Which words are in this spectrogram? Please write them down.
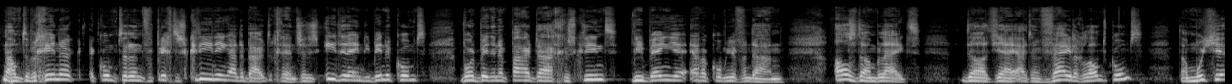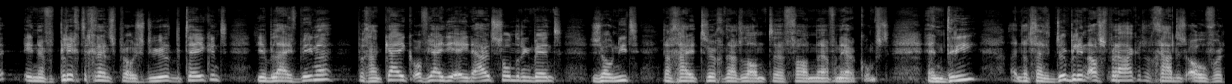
Nou, om te beginnen komt er een verplichte screening aan de buitengrenzen. Dus iedereen die binnenkomt, wordt binnen een paar dagen gescreend. Wie ben je en waar kom je vandaan? Als dan blijkt dat jij uit een veilig land komt, dan moet je in een verplichte grensprocedure. Dat betekent, je blijft binnen. We gaan kijken of jij die ene uitzondering bent. Zo niet, dan ga je terug naar het land van, van herkomst. En drie, en dat zijn de Dublin-afspraken. Dat gaat dus over,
